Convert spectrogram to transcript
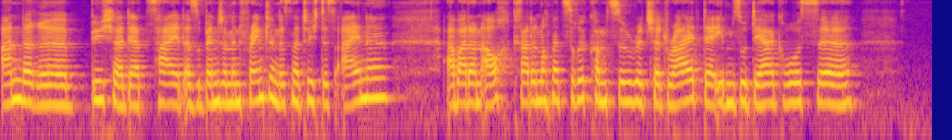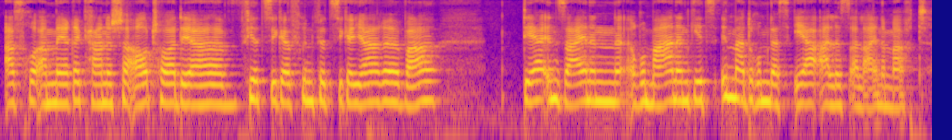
andere Bücher der Zeit. Also Benjamin Franklin ist natürlich das eine, aber dann auch gerade nochmal zurückkommt zu Richard Wright, der eben so der große afroamerikanische Autor der 40er, frühen 40er Jahre war der in seinen Romanen geht es immer darum, dass er alles alleine macht.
